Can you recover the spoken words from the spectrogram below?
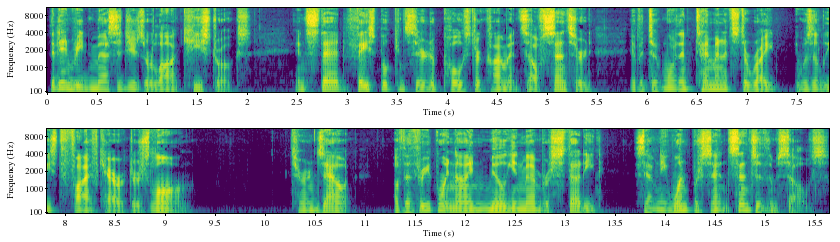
They didn't read messages or log keystrokes. Instead, Facebook considered a post or comment self censored if it took more than 10 minutes to write and was at least 5 characters long. Turns out, of the 3.9 million members studied, 71% censored themselves.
